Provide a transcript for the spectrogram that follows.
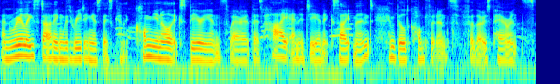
And really starting with reading as this kind of communal experience where there's high energy and excitement can build confidence for those parents.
